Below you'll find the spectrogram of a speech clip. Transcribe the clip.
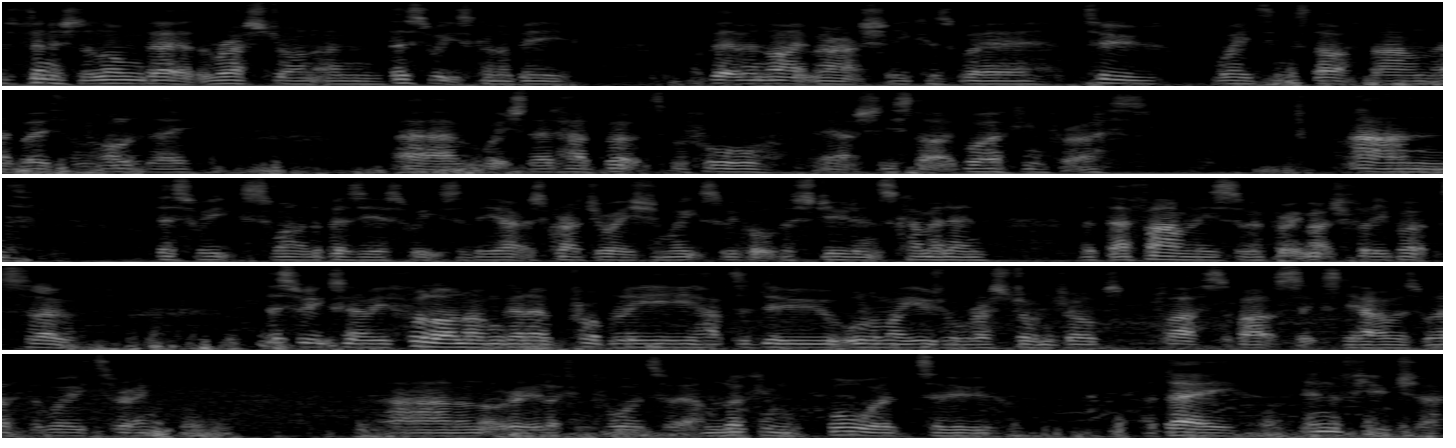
Just finished a long day at the restaurant, and this week's going to be a bit of a nightmare actually because we're two waiting staff down. They're both on holiday, um, which they'd had booked before they actually started working for us. And this week's one of the busiest weeks of the year. It's graduation week, so we've got the students coming in with their families, so we're pretty much fully booked. So this week's going to be full on. I'm going to probably have to do all of my usual restaurant jobs plus about 60 hours worth of waitering. And I'm not really looking forward to it. I'm looking forward to a day in the future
